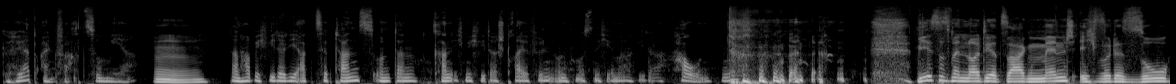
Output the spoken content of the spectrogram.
gehört einfach zu mir. Mhm. Dann habe ich wieder die Akzeptanz und dann kann ich mich wieder streifeln und muss nicht immer wieder hauen. Ne? Wie ist es, wenn Leute jetzt sagen, Mensch, ich würde so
